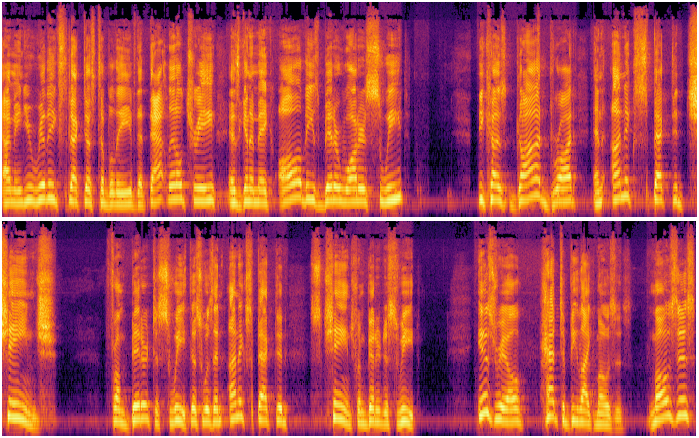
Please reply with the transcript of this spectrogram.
I mean, you really expect us to believe that that little tree is going to make all these bitter waters sweet? Because God brought an unexpected change from bitter to sweet. This was an unexpected change from bitter to sweet. Israel had to be like Moses. Moses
